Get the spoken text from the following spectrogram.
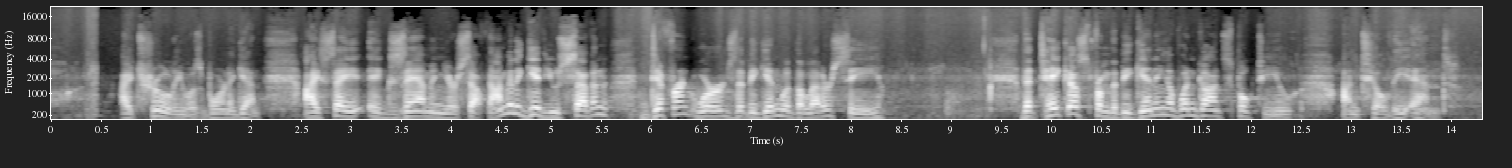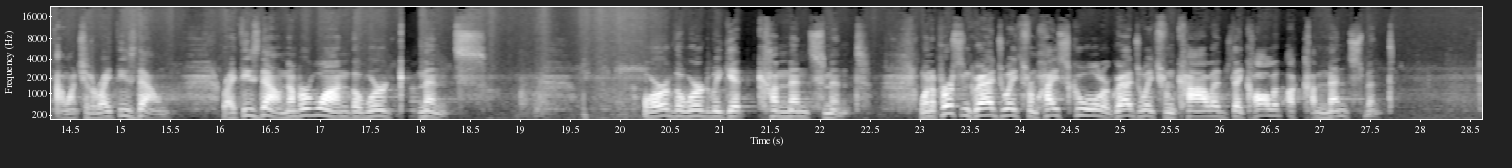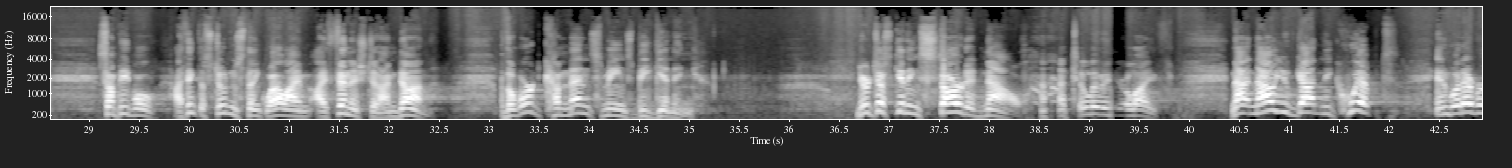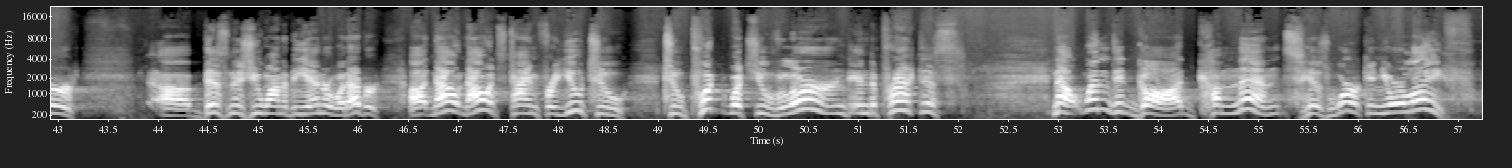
I truly was born again. I say, examine yourself. Now, I'm going to give you seven different words that begin with the letter C that take us from the beginning of when God spoke to you until the end. I want you to write these down. Write these down. Number one, the word commence, or the word we get commencement. When a person graduates from high school or graduates from college, they call it a commencement. Some people, I think the students think, well, I'm, I finished it, I'm done. But the word commence means beginning. You're just getting started now to living your life. Now, now you've gotten equipped in whatever uh, business you want to be in or whatever. Uh, now, now it's time for you to, to put what you've learned into practice. Now, when did God commence his work in your life?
